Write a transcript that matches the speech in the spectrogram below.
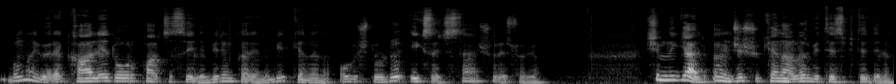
Buna göre KL doğru parçası ile birim karenin bir kenarını oluşturduğu x açısı. Ha, şuraya soruyorum. Şimdi gel önce şu kenarları bir tespit edelim.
